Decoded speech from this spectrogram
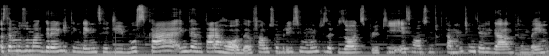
nós temos uma grande tendência de buscar inventar a roda. Eu falo sobre isso em muitos episódios, porque esse é um assunto que está muito interligado também.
